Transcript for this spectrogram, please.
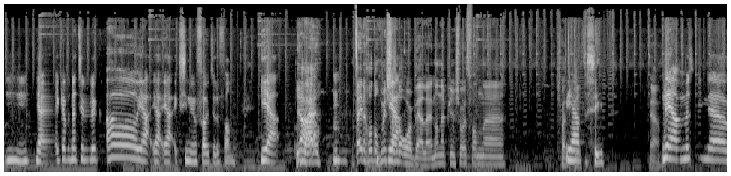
Mhm. Ja, ik heb het natuurlijk... Oh, ja, ja, ja. Ik zie nu een foto ervan. Ja. Ja, wauw. Mhm. Het enige wat nog mis Ja. zijn de oorbellen. En dan heb je een soort van... eh Ja, precies. Ja. Nou ja, misschien eh,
